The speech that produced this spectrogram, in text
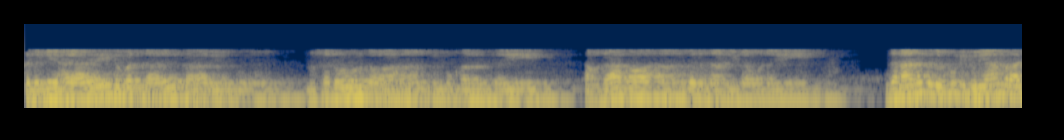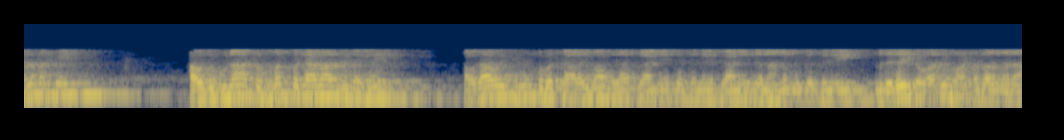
کله چې حیاي د بدکارۍ کار وکړو نو څلور ګواهان په مقرر کړي او دا ګواهان د زناري نه ونی زنانه ته د ټولي دنیا راجمه شوي او د ګناه تهمت په چا باندې لګي او دا وایي چې موږ په بدکارۍ باندې دا فلانې کتلې فلانې زنانه موږ کتلې نو د دې ګواهي معتبر نه ده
